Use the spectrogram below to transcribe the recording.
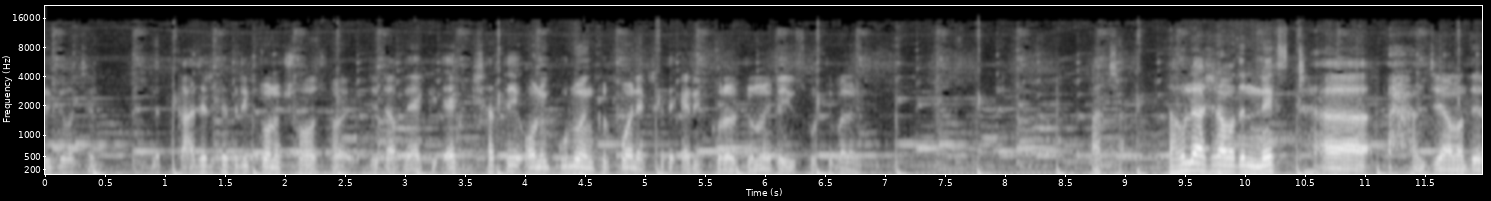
দেখতে পাচ্ছেন? কাজের ক্ষেত্রে একটু অনেক সহজ হয়, যেটা আপনি একসাথে অনেকগুলো অ্যাঙ্কর পয়েন্ট একসাথে এডিট করার জন্য এটা ইউজ করতে পারেন। আচ্ছা তাহলে আসেন আমাদের নেক্সট যে আমাদের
